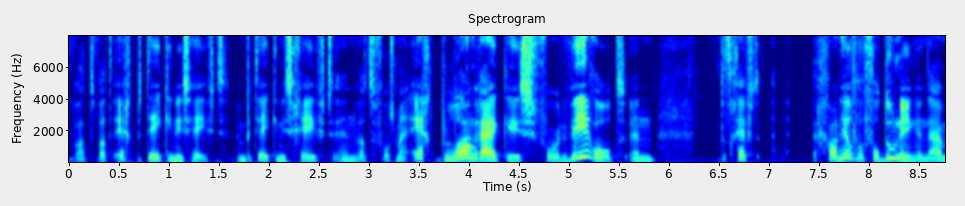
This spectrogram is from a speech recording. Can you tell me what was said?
wat, wat echt betekenis heeft. Een betekenis geeft. En wat volgens mij echt belangrijk is voor de wereld. En dat geeft gewoon heel veel voldoening. En daar,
